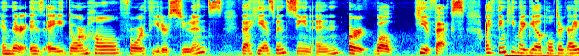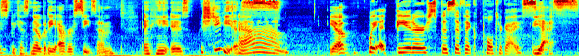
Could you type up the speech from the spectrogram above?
and there is a dorm hall for theater students that he has been seen in, or well, he affects. I think he might be a poltergeist because nobody ever sees him, and he is mischievous. Ah. Yep. Wait, a theater specific poltergeist. Yes.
